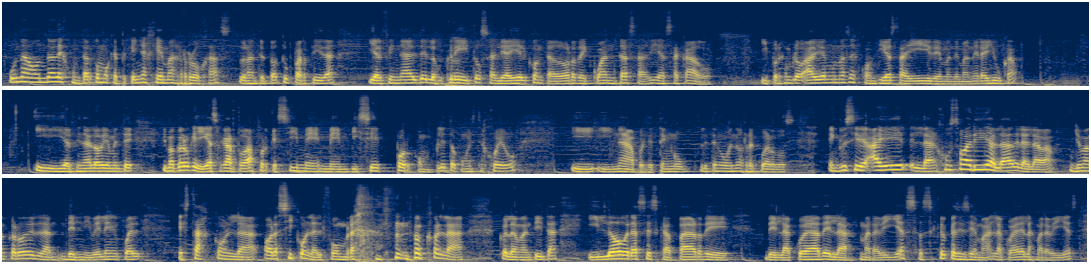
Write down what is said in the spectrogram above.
una onda de juntar como que pequeñas gemas rojas durante toda tu partida y al final de los créditos salía ahí el contador de cuántas había sacado. Y por ejemplo, habían unas escondidas ahí de, de manera yuca. Y al final, obviamente, y me acuerdo que llegué a sacar todas porque sí me, me envicié por completo con este juego. Y, nada, pues le tengo, le tengo buenos recuerdos. Inclusive, hay la, justo Ari hablaba de la lava. Yo me acuerdo del nivel en el cual estás con la, ahora sí con la alfombra, no con la, con la mantita, y logras escapar de, de la cueva de las maravillas. Creo que así se llama, la cueva de las maravillas.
